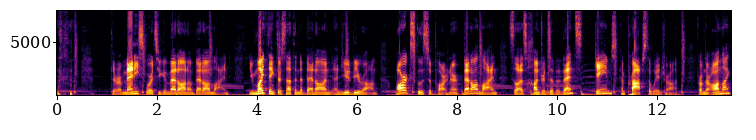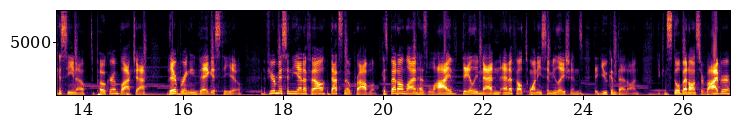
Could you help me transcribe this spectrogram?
there are many sports you can bet on on Bet Online. You might think there's nothing to bet on, and you'd be wrong. Our exclusive partner, Bet Online, still has hundreds of events, games, and props to wager on. From their online casino to poker and blackjack, they're bringing Vegas to you. If you're missing the NFL, that's no problem because BetOnline has live daily Madden NFL 20 simulations that you can bet on. You can still bet on Survivor,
